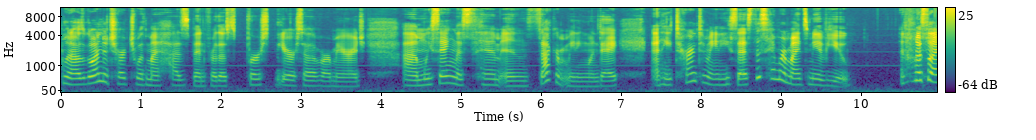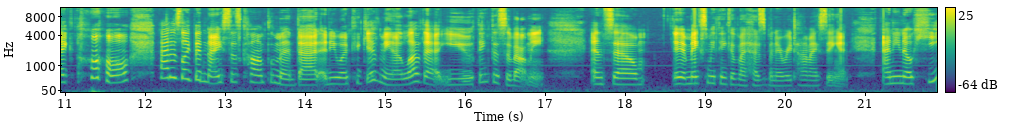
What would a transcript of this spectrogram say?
when I was going to church with my husband for those first year or so of our marriage, um, we sang this hymn in sacrament meeting one day, and he turned to me and he says, This hymn reminds me of you. And I was like, oh, that is like the nicest compliment that anyone could give me. I love that you think this about me. And so it makes me think of my husband every time I sing it. And you know, he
